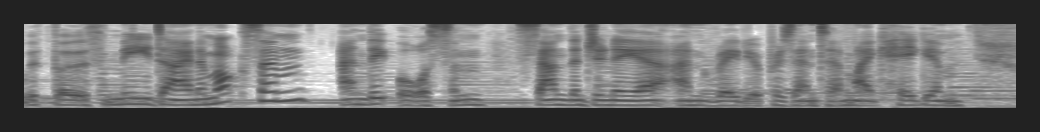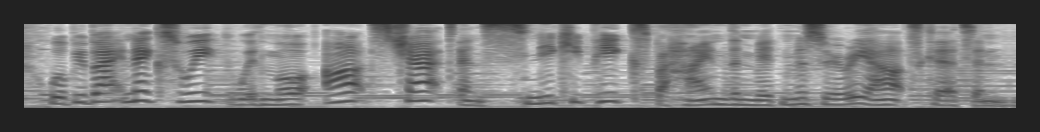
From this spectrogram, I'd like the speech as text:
with both me, Diana Moxon, and the awesome sound engineer and radio presenter Mike Hagen. We'll be back next week with more arts chat and sneaky peeks behind the Mid Missouri Arts Curtain.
